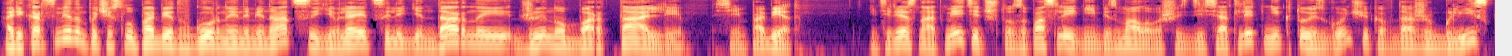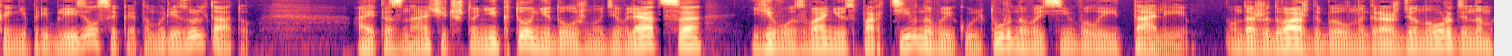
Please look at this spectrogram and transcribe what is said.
А рекордсменом по числу побед в горной номинации является легендарный Джино Барталли — 7 побед. Интересно отметить, что за последние без малого 60 лет никто из гонщиков даже близко не приблизился к этому результату. А это значит, что никто не должен удивляться его званию спортивного и культурного символа Италии. Он даже дважды был награжден орденом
